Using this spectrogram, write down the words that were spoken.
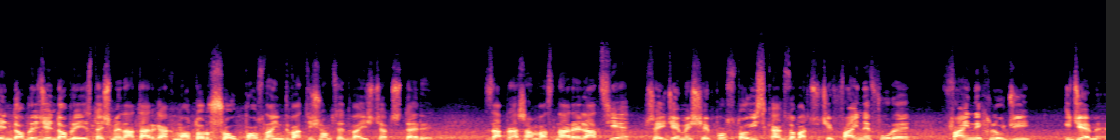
Dzień dobry, dzień dobry. Jesteśmy na targach Motor Show Poznań 2024. Zapraszam Was na relacje. Przejdziemy się po stoiskach, zobaczycie fajne fury, fajnych ludzi. Idziemy.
